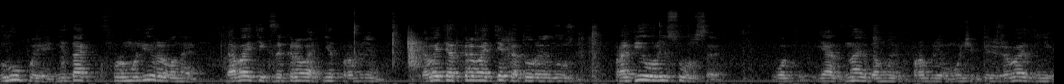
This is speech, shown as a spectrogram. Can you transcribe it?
глупые, не так сформулированные. Давайте их закрывать, нет проблем. Давайте открывать те, которые нужны. Про биоресурсы, вот я знаю давно эту проблему, очень переживаю за них.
